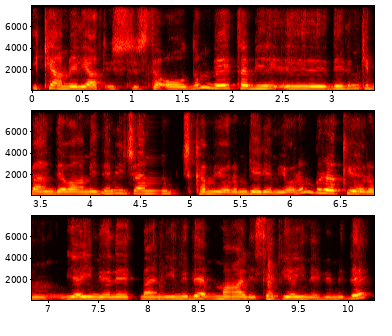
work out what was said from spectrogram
iki ameliyat üst üste oldum ve tabii e, dedim ki ben devam edemeyeceğim, çıkamıyorum, gelemiyorum. Bırakıyorum yayın yönetmenliğini de maalesef yayın evimi de.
